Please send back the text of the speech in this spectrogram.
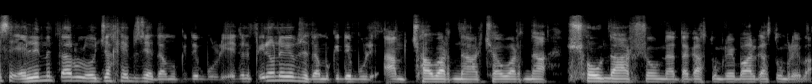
ეს ელემენტარულ ოჯახებზეა დამოკიდებული, ედენ პიროვნებებზე დამოკიდებული ამ ჩავარდნა, არ ჩავარდნა, შოვნა, არ შოვნა და გასტუმრება, არ გასტუმრება.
